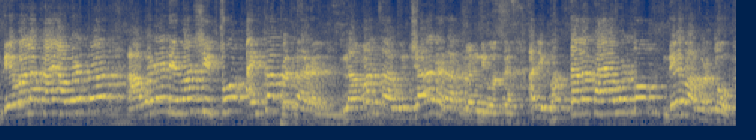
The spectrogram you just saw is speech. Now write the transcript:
देवाला काय आवडतं? आवडे देवाशी तो ऐका प्रकार. नामाचा उच्चार रात्रंदिवस. आणि भक्ताला काय आवडतो? देव आवडतो.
